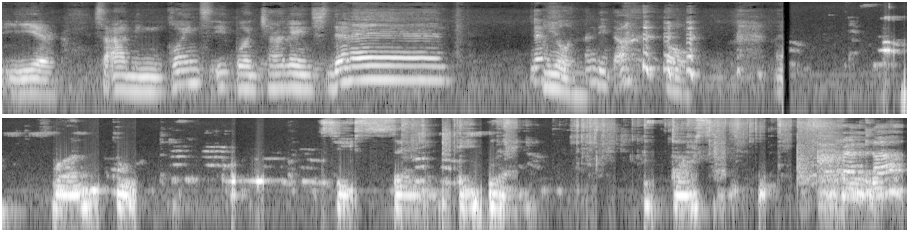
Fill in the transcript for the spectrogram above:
year sa aming Coins Ipon Challenge. Deren! That's, Ayun. Nandito. Oh. One, two, six, seven, eight, nine, thousand. Ganda.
